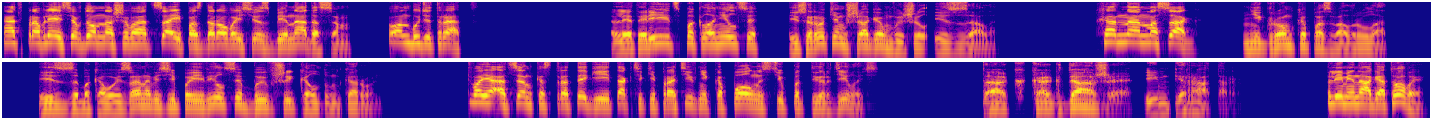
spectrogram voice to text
Отправляйся в дом нашего отца и поздоровайся с Бенадосом. Он будет рад». Летериец поклонился и широким шагом вышел из зала. «Ханнан Масаг!» — негромко позвал Рулат. Из-за боковой занавеси появился бывший колдун-король. Твоя оценка стратегии и тактики противника полностью подтвердилась. Так когда же, император? Племена готовы?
